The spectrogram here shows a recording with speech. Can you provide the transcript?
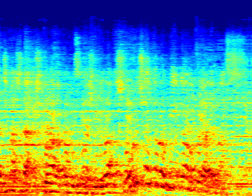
勝ちました篠原トム選手には勝利者トロフィーが贈られます。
